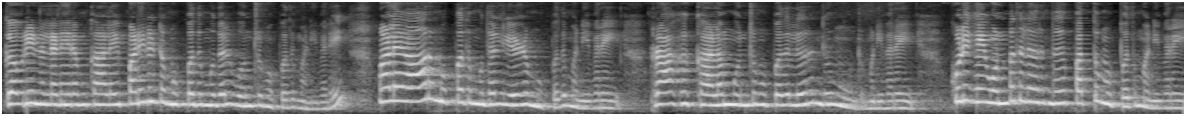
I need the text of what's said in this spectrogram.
கௌரி நல்ல நேரம் காலை பன்னிரெண்டு முப்பது முதல் ஒன்று முப்பது மணி வரை. மாலை ஆறு முப்பது முதல் ஏழு முப்பது மணி வரை. ராகு காலம் ஒன்று முப்பதிலிருந்து மூன்று மணி வரை. குளிகை ஒன்பதிலிருந்து பத்து முப்பது மணி வரை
